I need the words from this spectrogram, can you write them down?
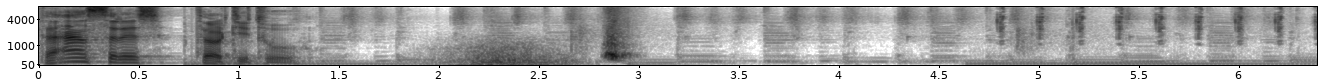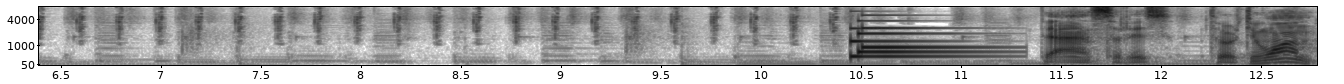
The answer is 32. The answer is 31.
